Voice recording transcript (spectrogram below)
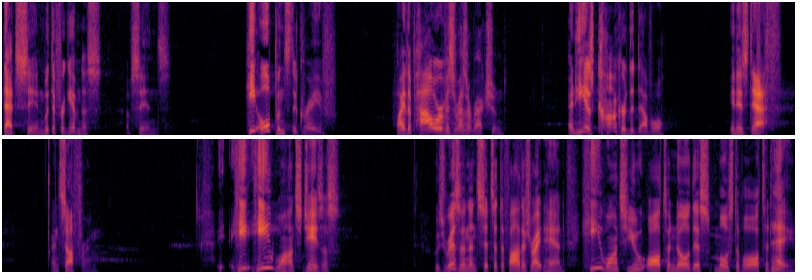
that sin with the forgiveness of sins. He opens the grave by the power of His resurrection. And He has conquered the devil in His death and suffering. He, he wants, Jesus, who's risen and sits at the Father's right hand, He wants you all to know this most of all today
